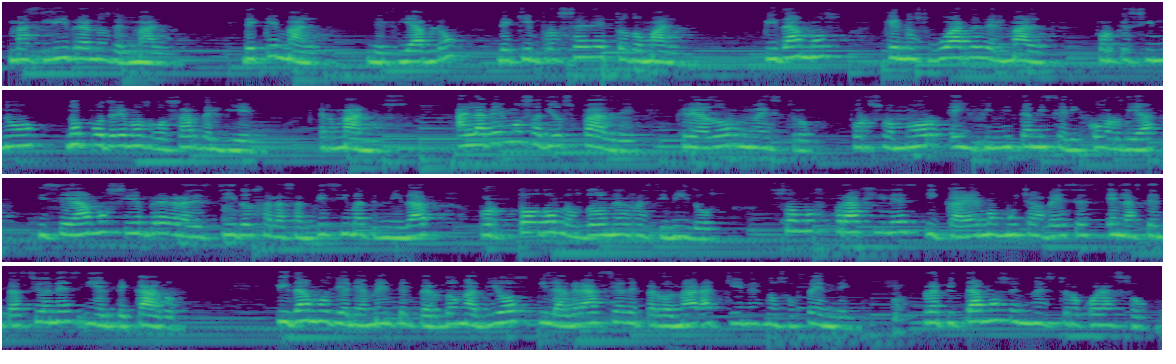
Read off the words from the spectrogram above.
Mas líbranos del mal. ¿De qué mal? ¿Del diablo? ¿De quien procede todo mal? Pidamos que nos guarde del mal, porque si no, no podremos gozar del bien. Hermanos, alabemos a Dios Padre, Creador nuestro, por su amor e infinita misericordia, y seamos siempre agradecidos a la Santísima Trinidad por todos los dones recibidos. Somos frágiles y caemos muchas veces en las tentaciones y el pecado. Pidamos diariamente el perdón a Dios y la gracia de perdonar a quienes nos ofenden. Repitamos en nuestro corazón.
